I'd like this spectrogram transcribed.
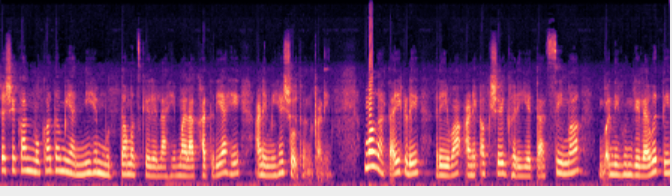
शशिकांत मुकादम यांनी हे मुद्दामच केलेलं आहे. मला खात्री आहे आणि मी हे शोधून काढेन. मग आता इकडे रेवा आणि अक्षय घरी येतात. सीमा निघून गेल्यावरती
